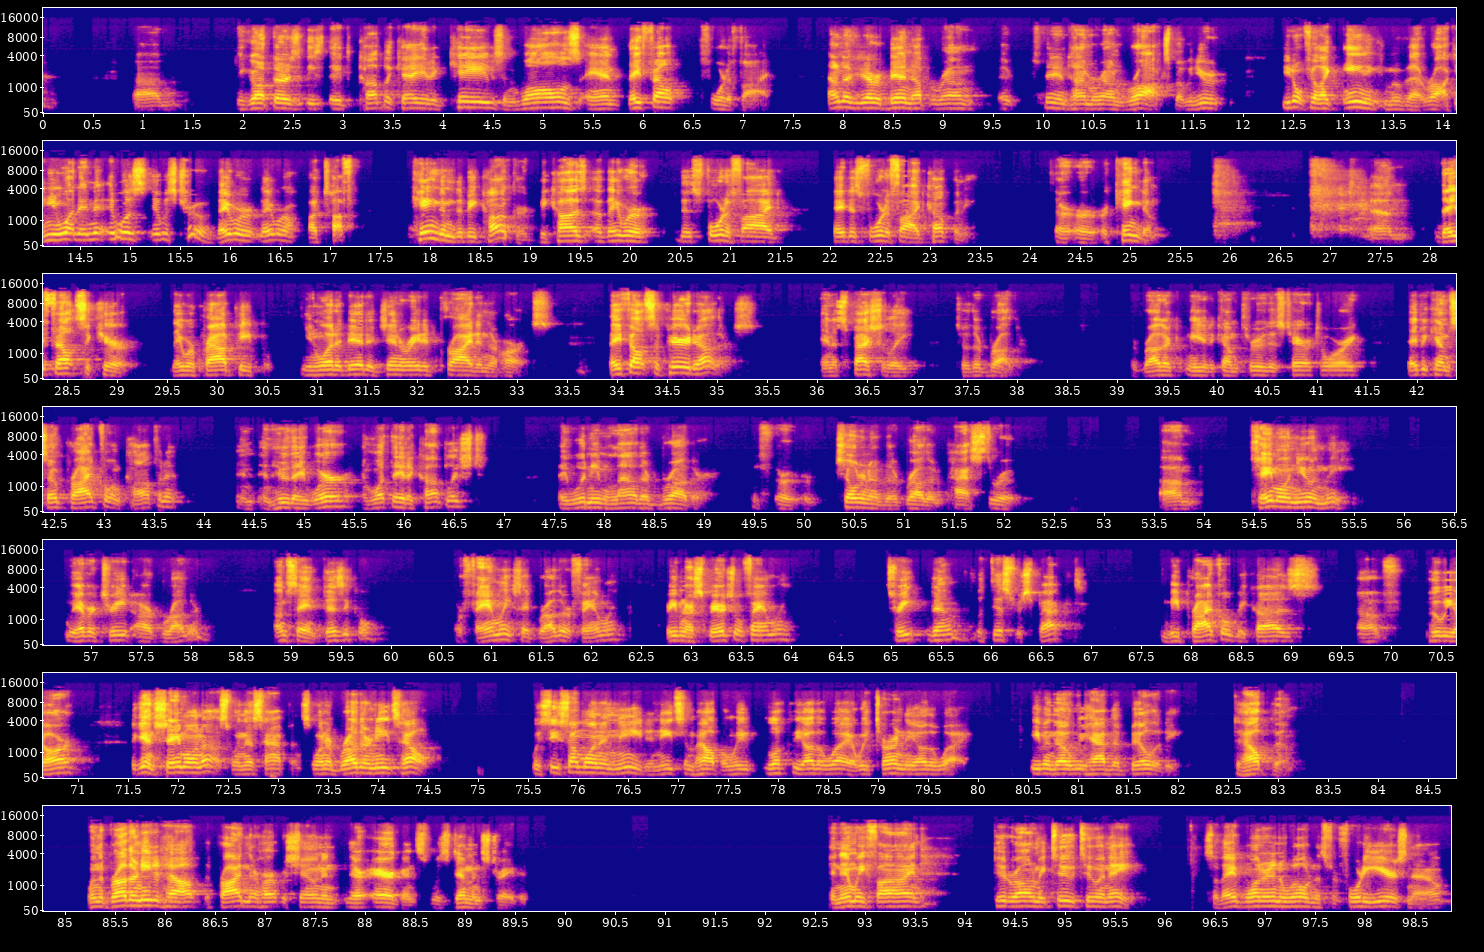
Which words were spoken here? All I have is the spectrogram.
Um, you go up there, these they complicated caves and walls, and they felt fortified. I don't know if you've ever been up around, spending time around rocks, but when you're you don't feel like anything can move that rock. And you know what? And it was it was true. They were they were a tough kingdom to be conquered because of, they were this fortified, they this fortified company or, or, or kingdom. Um, they felt secure. They were proud people. You know what it did? It generated pride in their hearts. They felt superior to others, and especially to their brother. Their brother needed to come through this territory they become so prideful and confident in, in who they were and what they had accomplished, they wouldn't even allow their brother or, or children of their brother to pass through. Um, shame on you and me. We ever treat our brother, I'm saying physical or family, say brother or family, or even our spiritual family, treat them with disrespect, be prideful because of who we are. Again, shame on us when this happens. When a brother needs help, we see someone in need and needs some help, and we look the other way or we turn the other way, even though we have the ability to help them. When the brother needed help, the pride in their heart was shown and their arrogance was demonstrated. And then we find Deuteronomy 2 2 and 8. So they've wandered in the wilderness for 40 years now.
